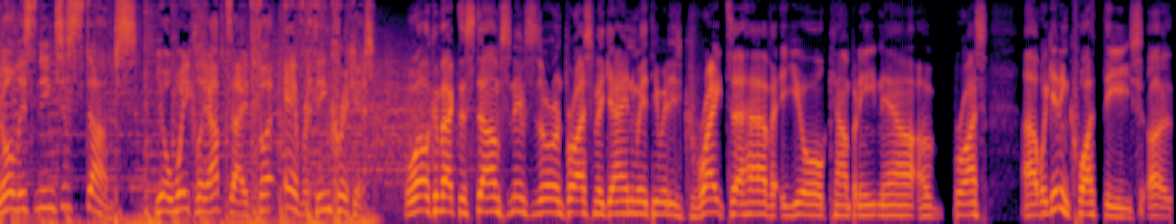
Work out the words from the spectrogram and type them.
You're listening to Stumps, your weekly update for everything cricket. Welcome back to Stumps. Nims Zora and Bryce McGain with you. It is great to have your company. Now, uh, Bryce, uh, we're getting quite the. Uh,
